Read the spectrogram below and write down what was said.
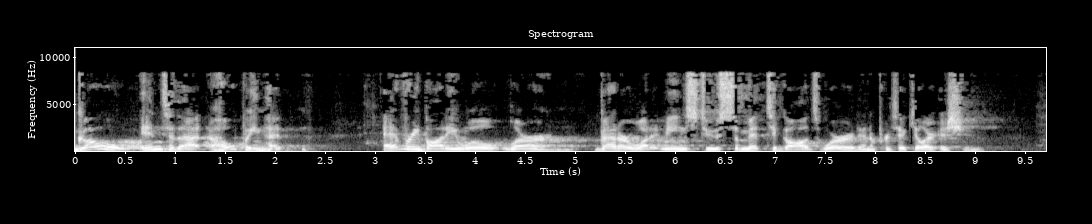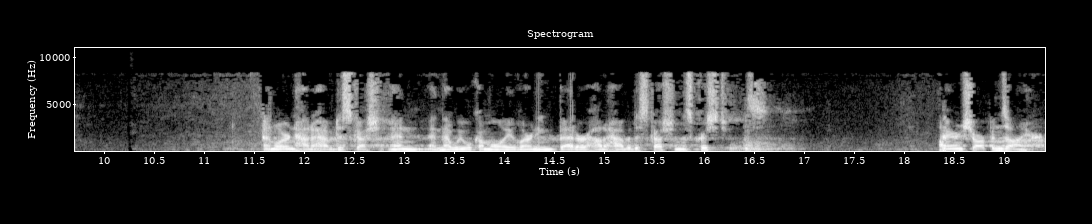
Go into that hoping that everybody will learn better what it means to submit to God's word in a particular issue and learn how to have a discussion and, and that we will come away learning better how to have a discussion as Christians. Iron sharpens iron.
